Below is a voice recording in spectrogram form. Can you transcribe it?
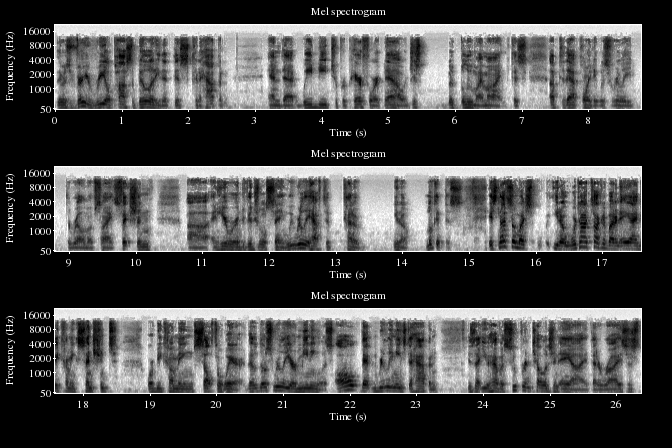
there's a very real possibility that this could happen, and that we need to prepare for it now. Just blew my mind because up to that point it was really the realm of science fiction. Uh, and here were individuals saying, we really have to kind of, you know, look at this. It's not so much, you know, we're not talking about an AI becoming sentient or becoming self aware. Those really are meaningless. All that really needs to happen is that you have a super intelligent AI that arises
